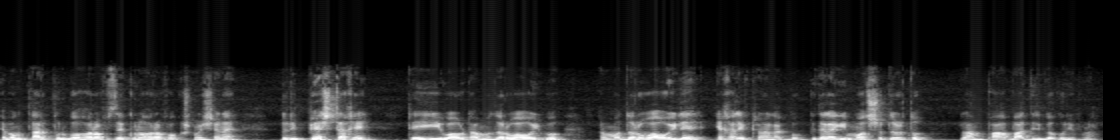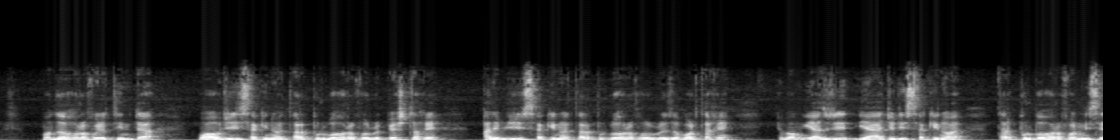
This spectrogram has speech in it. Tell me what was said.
এবং তার পূর্ব হরফ যে কোনো হরফ হোক সমস্যা নাই যদি পেশ থাকে তে এই ওয়াওটা মদর ওয়াও হইব আর মদর ওয়াও হইলে এক আলিফ টানা লাগবো কিতা লাগি মদ শব্দর তো লাম্পা বা দীর্ঘ করে পড়া মদর হরফ হইলে তিনটা ওয়াও যদি সাকিন হয় তার পূর্ব হরফের উপরে পেশ থাকে আলিফ যদি সাকিন হয়, তার পূর্ব হরফের উপরে জবর থাকে এবং ইয়া যদি ইয়া যদি সাকিন হয়, তার পূর্ব হরফের নিচে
